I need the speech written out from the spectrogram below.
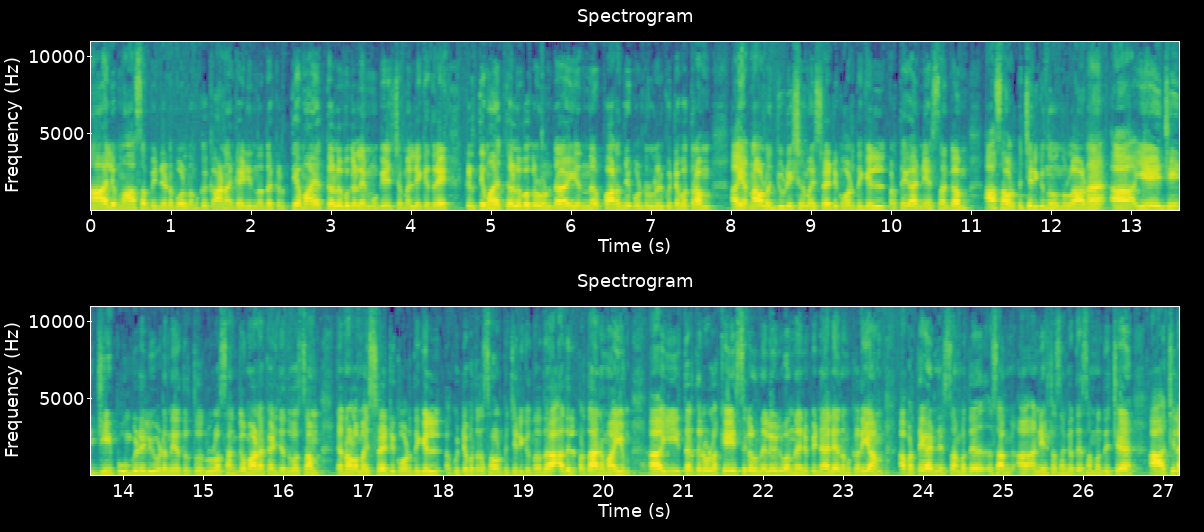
നാല് മാസം പിന്നിടുമ്പോൾ നമുക്ക് കാണാൻ കഴിയുന്നത് കൃത്യമായ തെളിവുകൾ എം മുകേഷ് എം എൽ എക്കെതിരെ കൃത്യമായ തെളിവുകളുണ്ട് എന്ന് പറഞ്ഞുകൊണ്ടുള്ള ഒരു കുറ്റപത്രം എറണാകുളം ജുഡീഷ്യൽ മജിസ്ട്രേറ്റ് കോടതിയിൽ പ്രത്യേക അന്വേഷണ സംഘം സമർപ്പിച്ചിരിക്കുന്നു എന്നുള്ളതാണ്. എ ജി ജി പൂങ്കുടലിയുടെ നേതൃത്വത്തിലുള്ള സംഘമാണ് കഴിഞ്ഞ ദിവസം എറണാകുളം മജിസ്ട്രേറ്റ് കോടതിയിൽ കുറ്റപത്രം സമർപ്പിച്ചിരിക്കുന്നത്. അതിൽ പ്രധാനമായും ഈ ഇത്തരത്തിലുള്ള കേസുകൾ നിലവിൽ വന്നതിന് പിന്നാലെ നമുക്കറിയാം പ്രത്യേക അന്വേഷണ സംഘത്തെ അന്വേഷണ സംഘത്തെ സംബന്ധിച്ച് ചില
